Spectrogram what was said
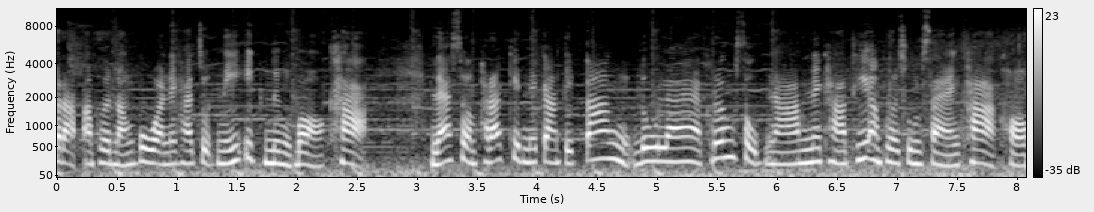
กลับอำเภอหนองบัวนะคะ จุดนี้อีก 1 บ่อค่ะ และส่วนภารกิจในการติดตั้งดูแลเครื่องสูบน้ำนะคะที่อำเภอชุมแสงค่ะของ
